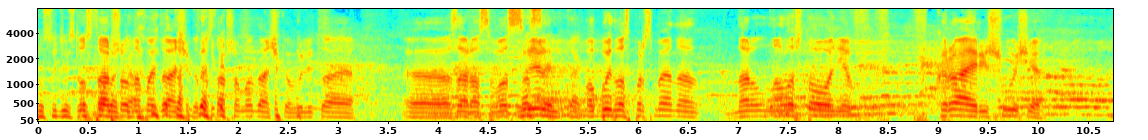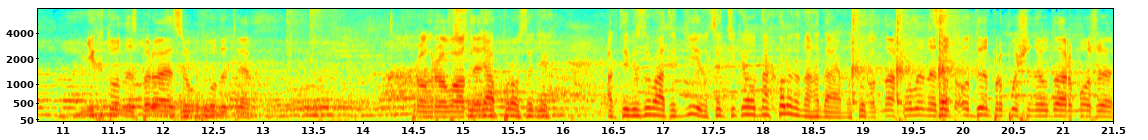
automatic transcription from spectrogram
до суддівського До старшого на майданчика, до старшого майданчика вилітає зараз Василь. Василь. Обидва спортсмена налаштовані вкрай рішуче. Ніхто не збирається уходити, програвати. Суддя просить їх активізувати дії. Ну, це тільки одна хвилина, нагадаємо. Тут Одна хвилина, Це- тут один пропущений удар може.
